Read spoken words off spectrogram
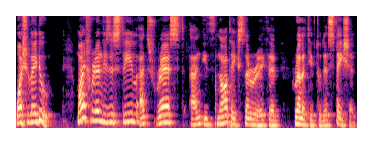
What should I do? My friend is still at rest and is not accelerated relative to the station.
